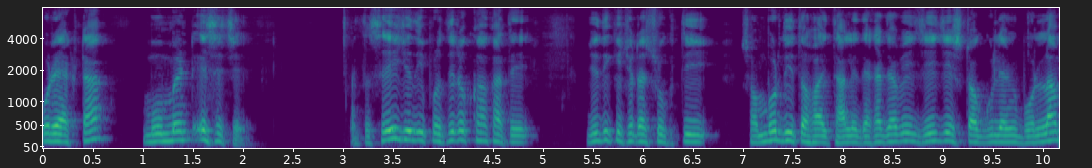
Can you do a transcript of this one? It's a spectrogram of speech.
করে একটা মুভমেন্ট এসেছে। তো সেই যদি প্রতিরক্ষা খাতে যদি কিছুটা চুক্তি সম্বর্ধিত হয় তাহলে দেখা যাবে যে যে স্টকগুলি আমি বললাম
